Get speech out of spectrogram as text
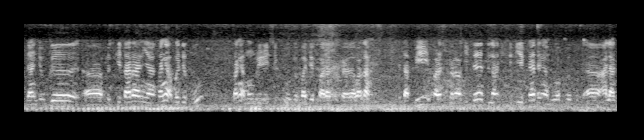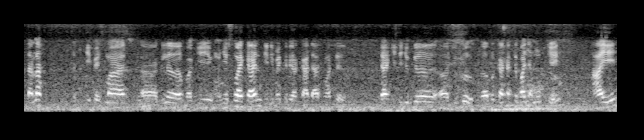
dan juga uh, persekitaran yang sangat berdebu sangat memberi risiko kepada para sukarelawan lah. Tetapi para sukarelawan kita telah disediakan dengan beberapa uh, alatan lah. Seperti face mask, uh, glove bagi menyesuaikan diri mereka dengan keadaan semasa. Dan kita juga uh, cuba uh, bekalkan sebanyak mungkin air,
